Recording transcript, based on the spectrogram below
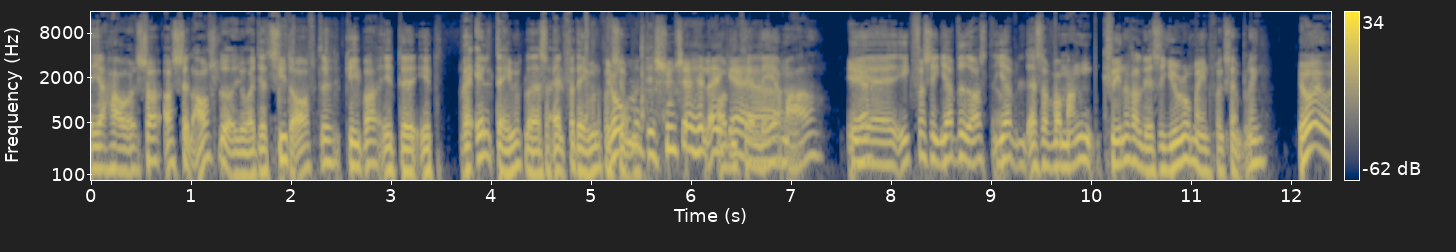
jeg har jo så også selv afsløret jo, at jeg tit og ofte griber et, øh, et reelt dameblad, altså alt for damerne for jo, eksempel. men det synes jeg heller ikke og vi kan er... lære meget. Det Ja. er ikke for sent. Jeg ved også, jeg, altså, hvor mange kvinder, der læser Euroman for eksempel, ikke? Jo, jo,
